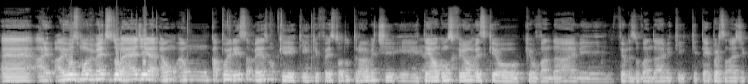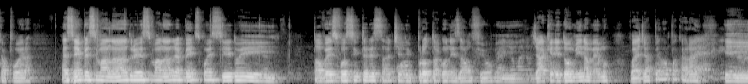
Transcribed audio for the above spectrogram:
É, aí, aí os movimentos do Ed é, é um, é um capoeirista mesmo que, que, que fez todo o trâmite e tem alguns filmes que o, que o Van Damme, filmes do Van Damme que, que tem personagens de capoeira. É sempre esse malandro e esse malandro é bem desconhecido e talvez fosse interessante ele protagonizar um filme e, já que ele domina mesmo, vai de apelão pra caralho. E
